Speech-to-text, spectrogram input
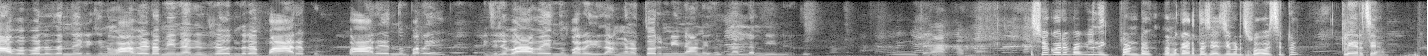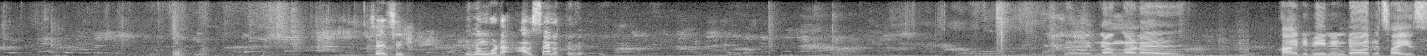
വാവ പോലെ തന്നെ ഇരിക്കുന്നു. വാവയുടെ മീനാണ് എന്തിനാ എന്തിനാ പാര പാര പാരയെന്നും പറയും ഇതിൽ വാവ എന്നും പറയും അങ്ങനത്തെ ഒരു മീനാണ് ഇത് നല്ല മീൻ ഇത്. ആശയൊക്കെ ഒരു വഴിയിൽ നിൽപ്പുണ്ട്. നമുക്ക് അടുത്ത ചേച്ചിയും കൂടെ ചോദിച്ചിട്ട് ക്ലിയർ ചെയ്യാം. ചേച്ചി ഇതും കൂടെ അവസാനത്തത്. ഇത് ഞങ്ങൾ കരിമീനിന്റെ ഒരു സൈസ്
